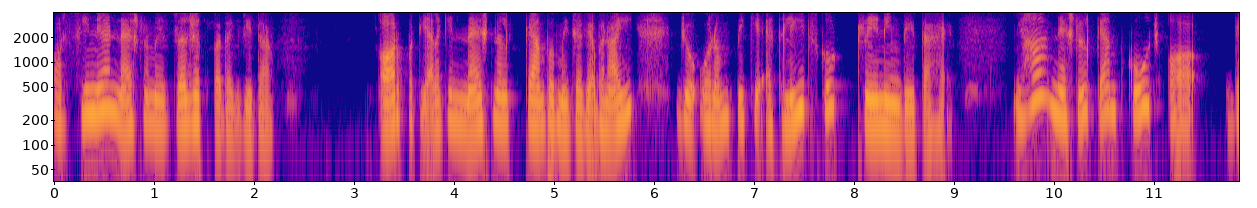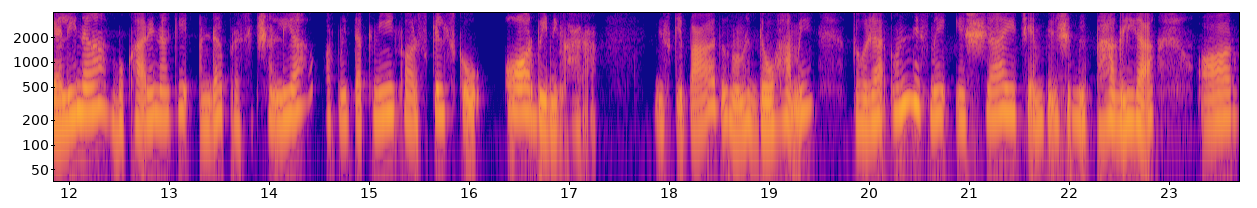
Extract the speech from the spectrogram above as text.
और सीनियर नेशनल में रजत पदक जीता और पटियाला के नेशनल कैंप में जगह बनाई, जो ओलंपिक के एथलीट्स को ट्रेनिंग देता है। यहाँ नेशनल कैंप कोच और गैलिना बुखारिना के अंडर प्रशिक्षण लिया और अपनी तकनीक और स्किल्स को और भी निखारा। जिसके बाद उन्होंने दोहा में 2019 में एशियाई चैंपियनशिप में भाग लिया और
